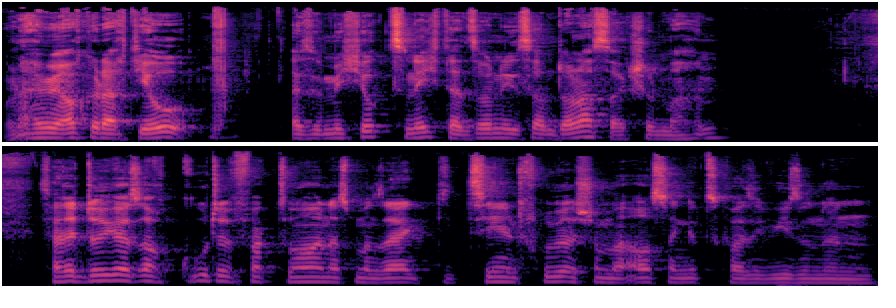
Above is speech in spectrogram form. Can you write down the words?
Und da habe ich mir auch gedacht, jo, also mich juckt's nicht, dann sollen die es am Donnerstag schon machen. Es hat ja durchaus auch gute Faktoren, dass man sagt, die zählen früher schon mal aus, dann gibt es quasi wie so ein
